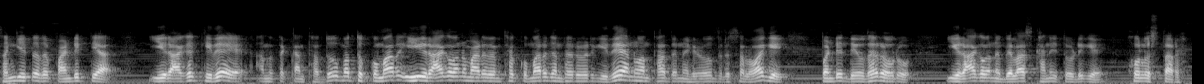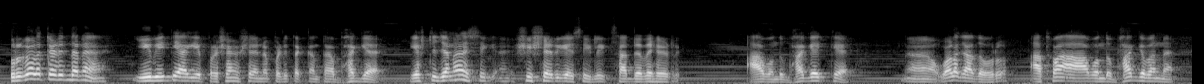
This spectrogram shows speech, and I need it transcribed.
ಸಂಗೀತದ ಪಾಂಡಿತ್ಯ ಈ ರಾಗಕ್ಕಿದೆ ಅನ್ನತಕ್ಕಂಥದ್ದು ಮತ್ತು ಕುಮಾರ್ ಈ ರಾಗವನ್ನು ಮಾಡಿದಂಥ ಕುಮಾರ ಗಂಧರ್ವರಿಗೆ ಇದೆ ಅನ್ನುವಂಥದ್ದನ್ನು ಹೇಳೋದ್ರ ಸಲುವಾಗಿ ಪಂಡಿತ್ ದೇವಧರ್ ಅವರು ಈ ರಾಗವನ್ನು ಬಿಲಾಸ್ ಖಾನಿ ತೋಡಿಗೆ ಹೋಲಿಸ್ತಾರೆ. ಗುರುಗಳ ಕಡೆಯಿಂದನೇ ಈ ರೀತಿಯಾಗಿ ಪ್ರಶಂಸೆಯನ್ನು ಪಡಿತಕ್ಕಂಥ ಭಾಗ್ಯ ಎಷ್ಟು ಜನ ಶಿಷ್ಯರಿಗೆ ಸಿಗ್ಲಿಕ್ಕೆ ಸಾಧ್ಯದ ಹೇಳ್ರಿ. ಆ ಒಂದು ಭಾಗ್ಯಕ್ಕೆ ಒಳಗಾದವರು ಅಥವಾ ಆ ಒಂದು ಭಾಗ್ಯವನ್ನು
